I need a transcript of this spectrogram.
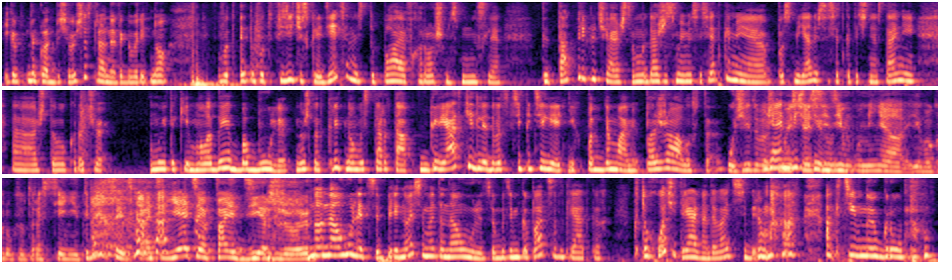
И как на кладбище вообще странно это говорить, но вот это вот физическая деятельность, тупая в хорошем смысле, ты так переключаешься. Мы даже с моими соседками посмеялись, соседка, точнее, с Таней, э, что, короче, мы такие молодые бабули, нужно открыть новый стартап. Грядки для 25-летних под домами, пожалуйста. Учитывая, я что мы сейчас сидим у меня и вокруг тут растений 30, Катя, я тебя поддерживаю. Но на улице, переносим это на улицу, будем копаться в грядках. Кто хочет, реально, давайте соберем активную группу.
